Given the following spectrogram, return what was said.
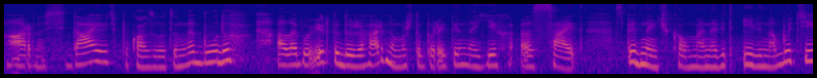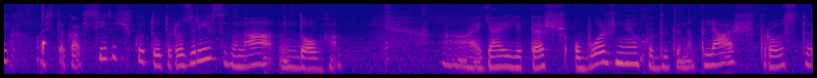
гарно сідають, показувати не буду. Але повірте, дуже гарно можете перейти на їх е, сайт. Спідничка у мене від Івіна Бутік. Ось така в сіточку. Тут розріз, вона довга. Я її теж обожнюю ходити на пляж, просто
